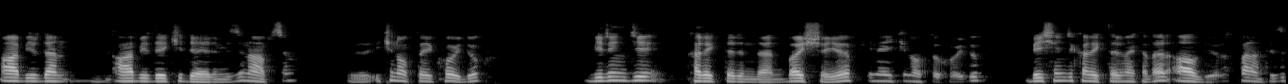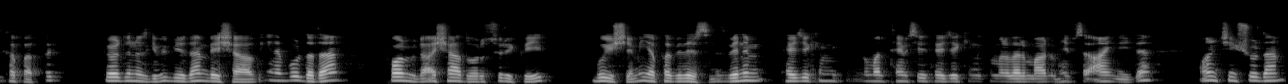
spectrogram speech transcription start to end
A1'den A1'deki değerimizi ne yapsın? Ee, iki noktayı koyduk. Birinci karakterinden başlayıp yine iki nokta koyduk. Beşinci karakterine kadar al diyoruz. Parantezi kapattık. Gördüğünüz gibi birden 5'e aldı. Yine burada da formülü aşağı doğru sürükleyip bu işlemi yapabilirsiniz. Benim TC kimlik numara temsili TC kimlik numaraları malum hepsi aynıydı. Onun için şuradan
